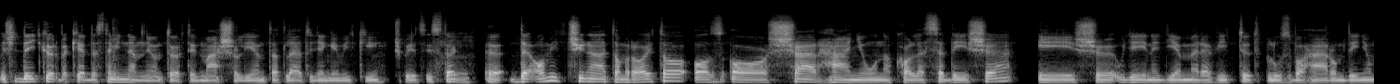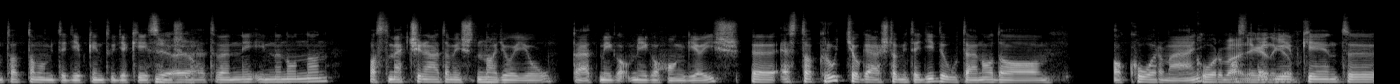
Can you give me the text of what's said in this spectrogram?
és de így körbe kérdeztem, így nem nagyon történt mással ilyen, tehát lehet, hogy engem így kispéciztek. Hmm. De amit csináltam rajta, az a sárhányónak a leszedése, és ugye én egy ilyen merevítőt pluszba 3D nyomtattam, amit egyébként ugye készen Ja, is ja. lehet venni innen-onnan. Azt megcsináltam, és nagyon jó, tehát még a, még a hangja is. Ezt a kruttyogást, amit egy idő után ad a, a kormány, Kormány, azt igen, igen. egyébként ö,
